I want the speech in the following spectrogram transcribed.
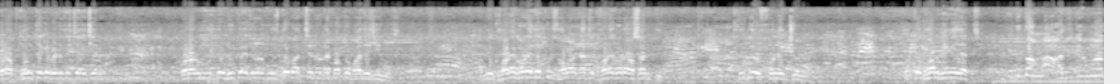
ওরা ফোন থেকে বেরোতে চাইছে না। ওরার মধ্যে ঢুকে আছে ওরা বুঝতে পারছে না ওটা কত বাজে জিনিস। আপনি ঘরে ঘরে দেখুন সবার কাছে ঘরে ঘরে অশান্তি। শুধু ফোনের জন্য। কত ঘর ভেঙে যাচ্ছে। এটা তো আমরা আজকে আমার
